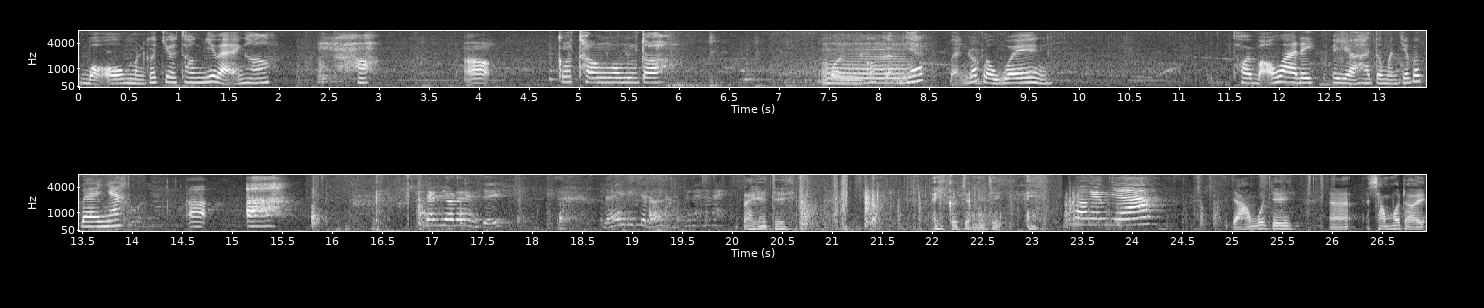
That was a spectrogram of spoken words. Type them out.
Bộ mình có chơi thân với bạn hả? Hả? Ờ, có thân không ta? Mình có cảm giác bạn rất là quen Thôi bỏ qua đi Bây giờ hai tụi mình chơi búp bê nha À À Đem vô đây em chị Để đi cho đỡ nặng. Đây đây đây. Đây hả chị Ê coi chừng nha chị. Cảm ơn em nha. Dạ không có chi. À, Xong hết rồi.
